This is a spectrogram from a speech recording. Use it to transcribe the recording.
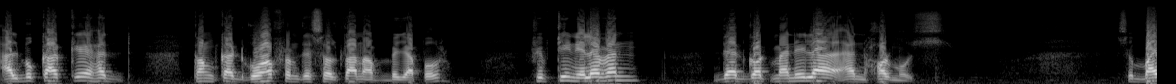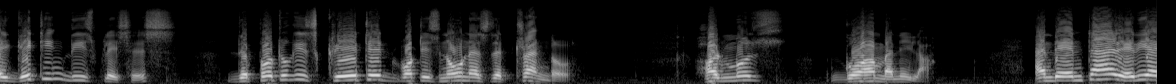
Albuquerque had conquered Goa from the Sultan of Bijapur. 1511, they had got Malacca and Hormuz. So by getting these places, the Portuguese created what is known as the triangle, Hormuz, Goa, Malacca and the entire area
